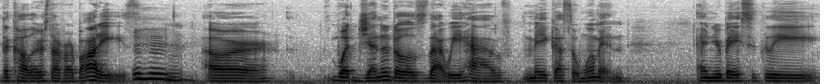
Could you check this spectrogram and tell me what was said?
the colors of our bodies Mhm. or what genitals that we have make us a woman. And you're basically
